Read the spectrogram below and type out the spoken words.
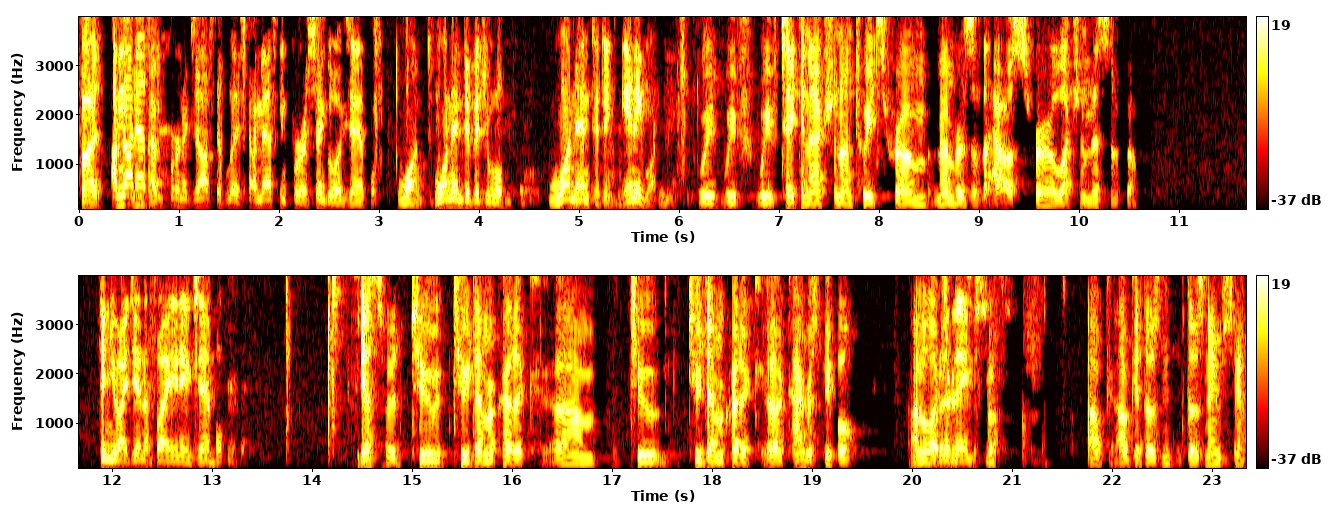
But I'm not asking for an exhaustive list. I'm asking for a single example. One, one individual, one entity, anyone. We, have we've, we've taken action on tweets from members of the House for election misinfo. Can you identify any example? Yes, with two two Democratic um, two two Democratic uh, Congresspeople on election. What are their names? I'll I'll get those those names too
